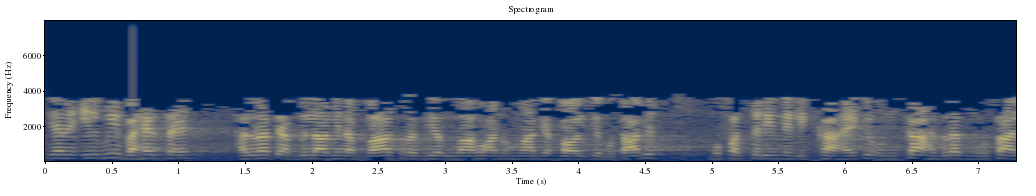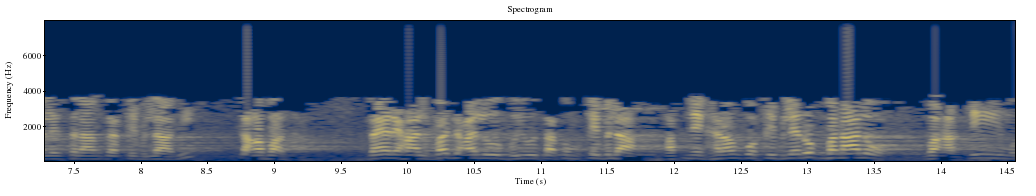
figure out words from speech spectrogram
یعنی علمی بحث ہے۔ حضرت عبداللہ بن عباس رضی اللہ عنہما کے قول کے مطابق مفسرین نے لکھا ہے کہ ان کا حضرت موسا علیہ السلام کا قبلہ بھی کعبہ تھا۔ بہرحال بج آلو بیو قبلہ اپنے گھروں کو قبل رخ بنا لو۔ وہ عقیم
